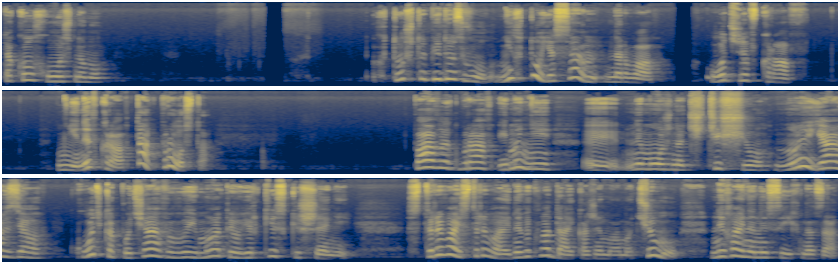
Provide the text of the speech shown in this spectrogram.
та колхозному. Хто ж тобі дозволив? Ніхто, я сам нарвав. Отже, вкрав. Ні, не вкрав, так просто. Павлик брав і мені е, не можна чи, що. Ну і я взяв. Котька почав виймати огірки з кишені. Стривай, стривай, не викладай, каже мама. Чому? Нехай не неси їх назад.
